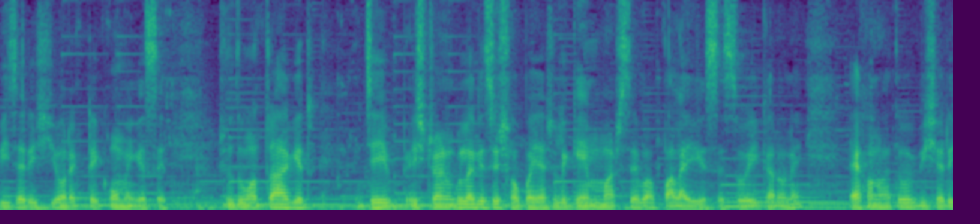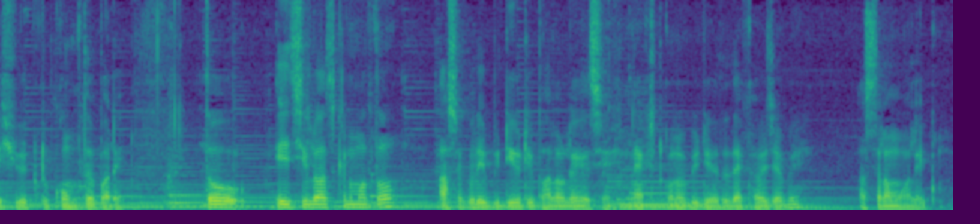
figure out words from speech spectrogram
ভিসার ইস্যু অনেকটাই কমে গেছে। শুধুমাত্র আগের যে স্টুডেন্টগুলো গেছে, সবাই আসলে গেম মারছে বা পালাই গেছে। সো এই কারণে এখন হয়তো বিষয়ের ইস্যু একটু কমতে পারে। তো, এই ছিল আজকের মতো। আশা করি ভিডিওটি ভালো লেগেছে। নেক্সট কোনো ভিডিওতে দেখা হয়ে যাবে। আসসালামু আলাইকুম।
